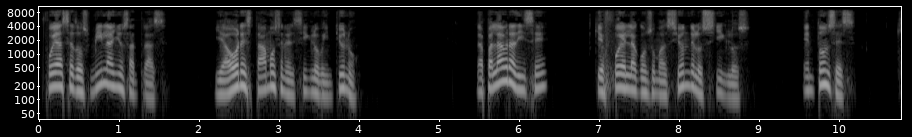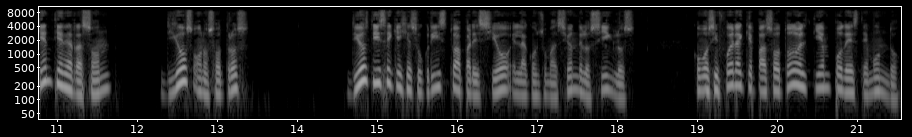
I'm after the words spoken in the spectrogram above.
fue hace dos mil años atrás, y ahora estamos en el siglo XXI. La palabra dice que fue la consumación de los siglos. Entonces, ¿quién tiene razón? ¿Dios o nosotros? Dios dice que Jesucristo apareció en la consumación de los siglos, como si fuera que pasó todo el tiempo de este mundo.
